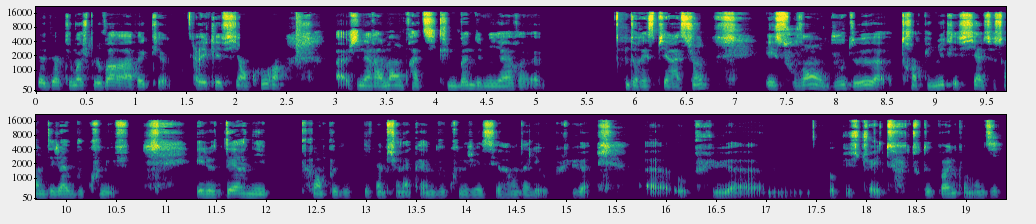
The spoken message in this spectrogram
C'est-à-dire que moi, je peux le voir avec euh, avec les filles en cours. Euh, généralement, on pratique une bonne demi-heure euh, de respiration et souvent, au bout de 30 minutes, les filles, elles se sentent déjà beaucoup mieux. Et le dernier point positif, même si on a quand même beaucoup, mais je vais essayer d'aller au plus au plus au plus straight to the point, comme on dit.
